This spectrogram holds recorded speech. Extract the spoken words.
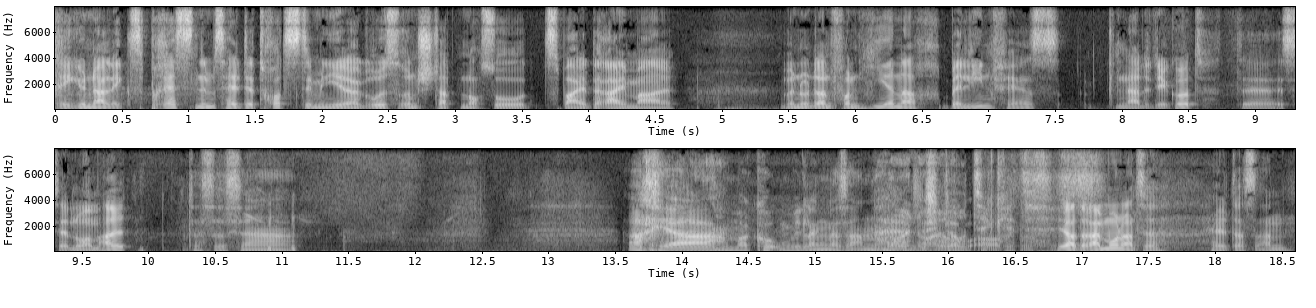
Regional-Express nimmst, hält der trotzdem in jeder größeren Stadt noch so zwei, dreimal. Wenn du dann von hier nach Berlin fährst, gnade dir Gott, der ist ja nur am Halten. Das ist ja. Ach ja, mal gucken, wie lange das anhält. Ich glaube Ja, drei Monate hält das an.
